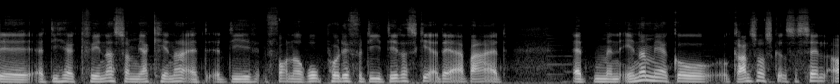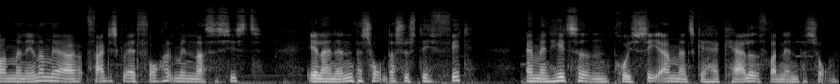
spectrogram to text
øh, af de her kvinder, som jeg kender, at, at de får noget ro på det, fordi det, der sker, det er bare, at, at man ender med at gå grænseoverskridende sig selv, og man ender med at faktisk være et forhold med en narcissist, eller en anden person, der synes, det er fedt, at man hele tiden projicerer, at man skal have kærlighed fra den anden person.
